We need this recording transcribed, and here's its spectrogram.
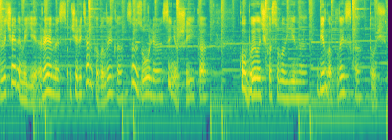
звичайними є ремес, очеретянка велика, зозуля, синюшийка, кобилочка солов'їна, біла плиска тощо.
